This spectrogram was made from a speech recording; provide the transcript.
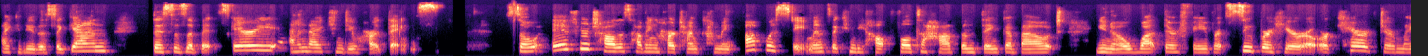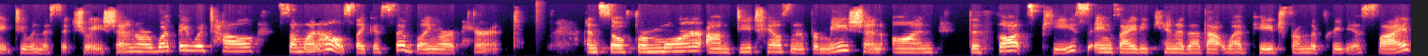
I can do this again. This is a bit scary, and I can do hard things. So if your child is having a hard time coming up with statements, it can be helpful to have them think about, you know, what their favorite superhero or character might do in this situation or what they would tell someone else, like a sibling or a parent. And so for more um, details and information on the thoughts piece, Anxiety Canada, that web page from the previous slide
